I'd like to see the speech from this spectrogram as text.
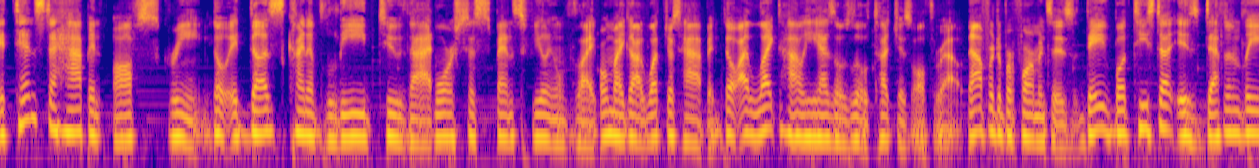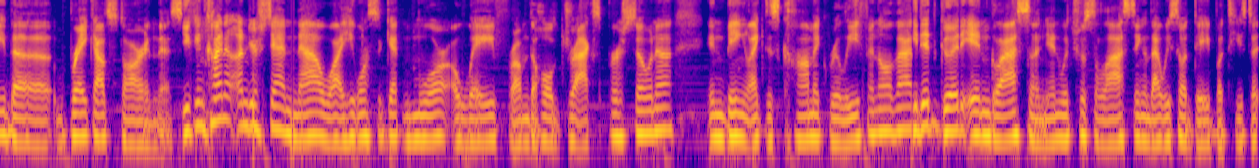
it tends to happen off off screen. So it does kind of lead to that more suspense feeling of like, oh my God, what just happened? So I liked how he has those little touches all throughout. Now for the performances, Dave Bautista is definitely the breakout star in this. You can kind of understand now why he wants to get more away from the whole Drax persona in being like this comic relief and all that. He did good in Glass Onion, which was the last thing that we saw Dave Bautista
